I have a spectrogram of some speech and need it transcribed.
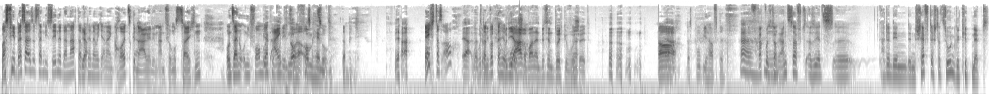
Was viel besser ist, ist dann die Szene danach. Da Ja. wird er nämlich an ein Kreuz genagelt, in Anführungszeichen. Und seine Uniformjacke Und ein wurde ihm Knopf vorher vom. Hemd. Damit, Ja, echt, das auch? ja, Na natürlich. gut, dann wirkt er und die Haare waren ein bisschen durchgewuschelt. Ach, das Bubihafte. Fragt man sich doch ernsthaft, also jetzt äh, hat er den, den Chef der Station gekidnappt.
